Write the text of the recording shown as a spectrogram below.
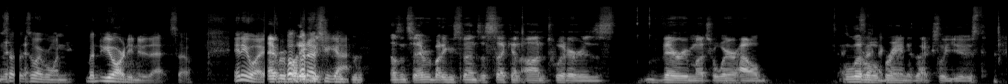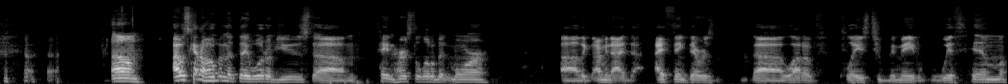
so, so everyone, but you already knew that. So anyway, everybody what else you got? I was gonna say everybody who spends a second on Twitter is very much aware how little exactly. brain is actually used. um, I was kind of hoping that they would have used um, Hayden Hurst a little bit more. Uh, like, I mean, I I think there was uh, a lot of plays to be made with him.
